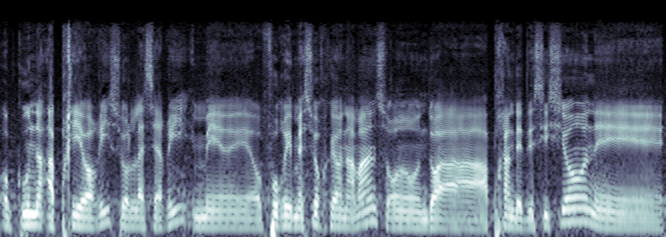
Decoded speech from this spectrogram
aucun a priori sur la série, mais euh, au fur et à mesure qu'on avance, on doit prendre des décisions et,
